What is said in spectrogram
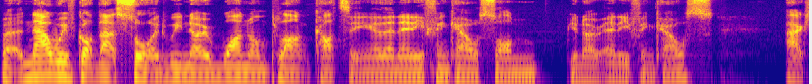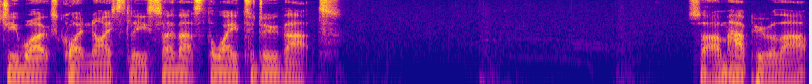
But now we've got that sorted, we know one on plant cutting and then anything else on, you know, anything else actually works quite nicely, so that's the way to do that. So I'm happy with that.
